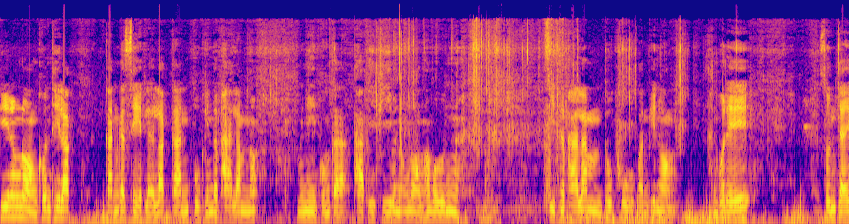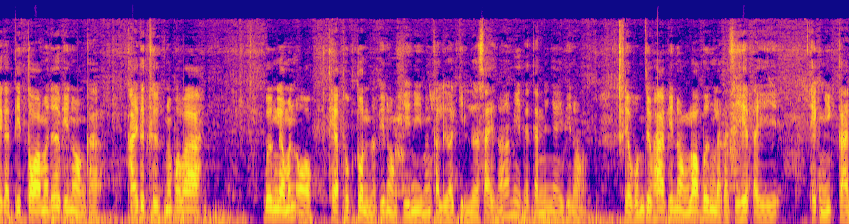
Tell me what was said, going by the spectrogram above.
พี่ๆน้องๆคนที่รักการเกษตรและรักการปลูกอินทผลัมเนาะมื่อนี้ผมกับพาพี่ๆน้องๆเข้ามาเบิ่งอินทผลัมตัวผูก่อนพี่น้องคันบ่ได้สนใจกับติดต่อมาเด้อพี่น้องกะขายถึกๆเนาะเพราะว่า เบิ่งแล้วมันออกแทบทุกต้นนะพี่น้องปีนี้มันก็เหลือกินเหลือใส่เนาะมีแต่จันใหญ่ๆพี่น้องเดี๋ยวผมจะพาพี่น้องเลาะเบิ่งแล้วก็สิเฮ็ดไอเทคนิคการ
